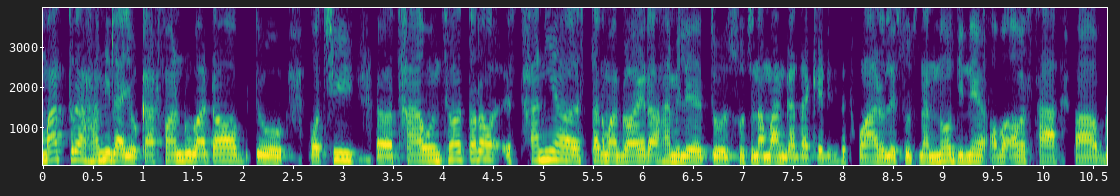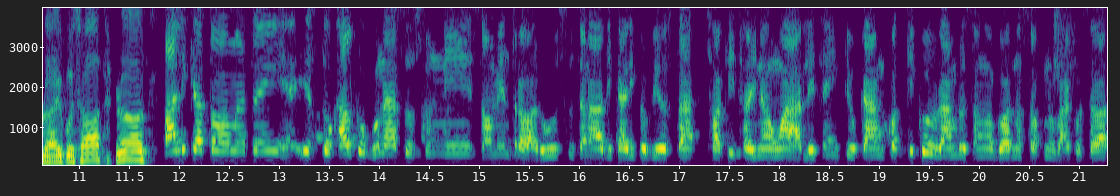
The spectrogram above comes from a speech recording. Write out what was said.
मात्र हामीलाई यो काठमाडौँबाट त्यो पछि थाहा हुन्छ तर स्थानीय स्तरमा गएर हामीले त्यो सूचना माग गर्दाखेरि उहाँहरूले सूचना नदिने अब अवस्था रहेको छ र पालिका तहमा चाहिँ यस्तो खालको गुनासो सुन्ने संयन्त्रहरू सूचना अधिकारीको व्यवस्था छ कि छैन? उहाँहरूले चाहिँ त्यो काम कतिको राम्रोसँग गर्न सक्नु भएको छ?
